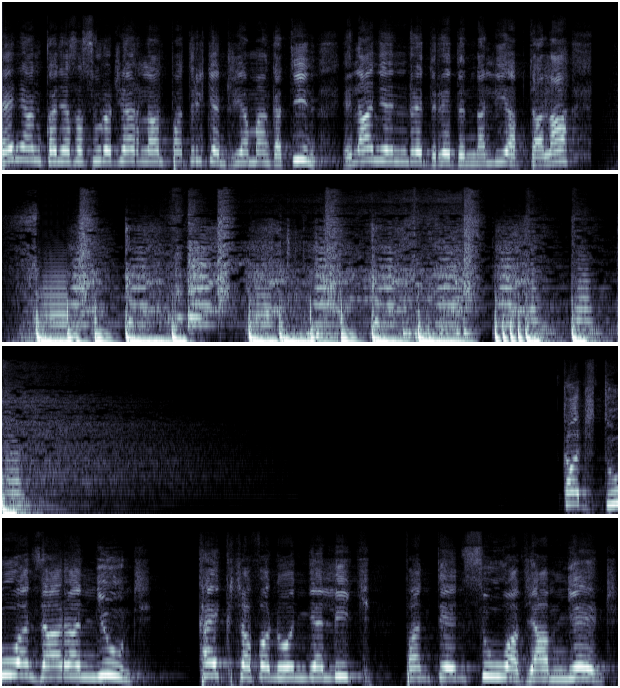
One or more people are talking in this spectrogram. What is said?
zay ny anoko nyasa soratra ary lany patrikaandriamangatiana elahyny ennyrediredinn ali abidalah katrodoa anjaran'ny ondry kaikitra fanonny alika fa niteny soa avy amin'ny endry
